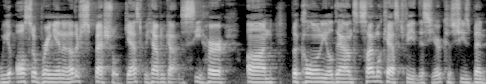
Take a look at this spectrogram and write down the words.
We also bring in another special guest. We haven't gotten to see her on the Colonial Downs simulcast feed this year because she's been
